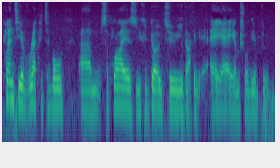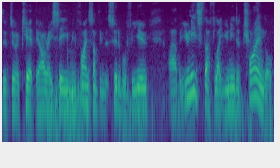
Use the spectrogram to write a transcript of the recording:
plenty of reputable um, suppliers. You could go to either, I think, AA, I'm sure they do a kit, the RAC. I mean, find something that's suitable for you. Uh, but you need stuff like you need a triangle.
